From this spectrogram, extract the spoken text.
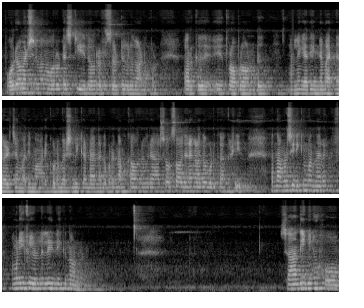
അപ്പോൾ ഓരോ മനുഷ്യരും വന്ന് ഓരോ ടെസ്റ്റ് ചെയ്ത് ഓരോ റിസൾട്ടുകൾ കാണുമ്പോൾ അവർക്ക് പ്രോബ്ലം ഉണ്ട്. അല്ലെങ്കിൽ അത് ഇന്ന മരുന്ന് കഴിച്ചാൽ മതി മാറിക്കോളും വിഷമിക്കേണ്ട എന്നൊക്കെ പറഞ്ഞ് നമുക്ക് ഓരോരോ ആശ്വാസവചനങ്ങളൊക്കെ കൊടുക്കാൻ കഴിയും. അത് നമ്മൾ ശരിക്കും പറഞ്ഞാൽ നമ്മൾ ഈ ഫീൽഡിൽ ഇരിക്കുന്നതുകൊണ്ട്. ശാന്തി ബിനു ഹോം.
